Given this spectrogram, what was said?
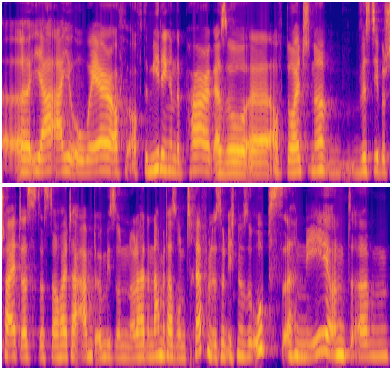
äh, ja, are you aware of, of the meeting in the park? Also äh, auf Deutsch, ne, wisst ihr Bescheid, dass, dass da heute Abend irgendwie so ein, oder heute Nachmittag so ein Treffen ist und ich nur so, ups, äh, nee. Und ähm,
